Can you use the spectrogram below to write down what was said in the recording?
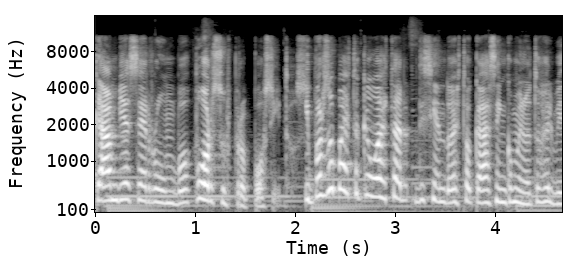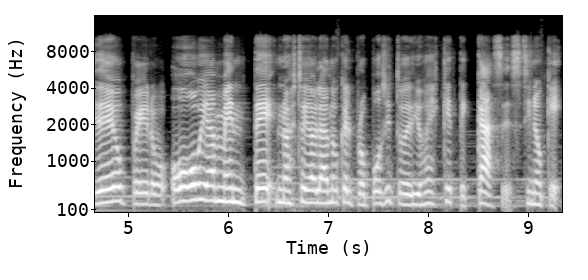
cambia ese rumbo por sus propósitos. Y por supuesto que voy a estar diciendo esto cada cinco minutos del video, pero obviamente no estoy hablando que el propósito de Dios es que te cases, sino que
